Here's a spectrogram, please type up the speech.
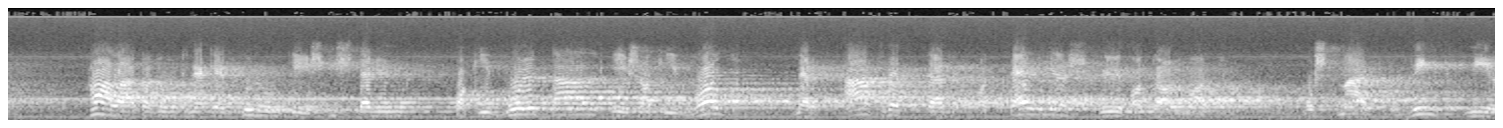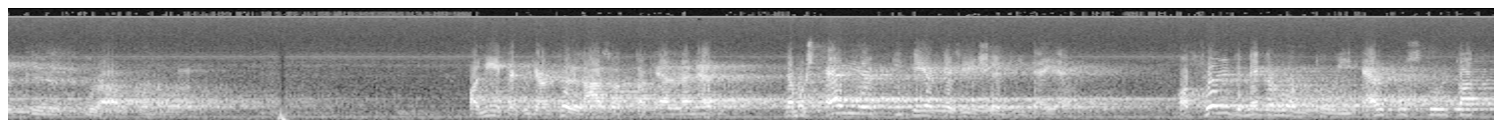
Hálát adunk neked, Urunk és Istenünk, aki voltál és aki vagy, mert átvetted teljes főhatalmat most már vink nélkül uralkodol. A népek ugyan föllázadtak ellened, de most eljött ítélkezésed ideje. A föld megrontói elpusztultak,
